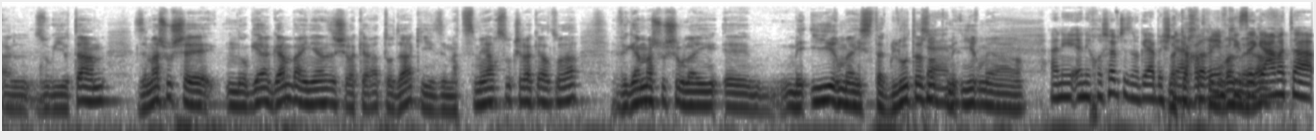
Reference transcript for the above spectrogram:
על זוגיותם, זה משהו שנוגע גם בעניין הזה של הכרת תודה, כי זה מצמיח סוג של הכרת תודה, וגם משהו שאולי אה, מאיר מההסתגלות הזאת, כן. מאיר מה... אני, אני חושבת שזה נוגע בשני הדברים, כי זה מאליו. גם אתה,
